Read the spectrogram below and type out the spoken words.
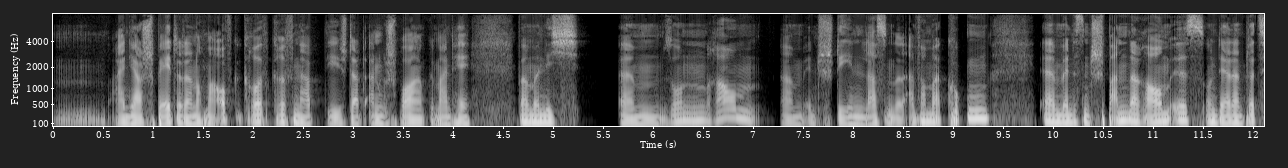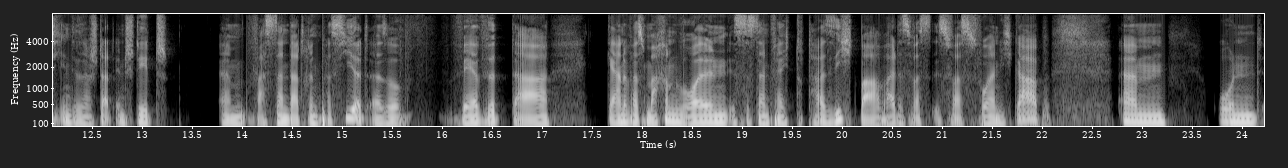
ähm, ein Jahr später dann nochmal aufgegriffen, habe die Stadt angesprochen, habe gemeint, hey, wollen wir nicht ähm, so einen Raum ähm, entstehen lassen und einfach mal gucken, ähm, wenn es ein spannender Raum ist und der dann plötzlich in dieser Stadt entsteht, ähm, was dann da drin passiert. Also wer wird da gerne was machen wollen, ist es dann vielleicht total sichtbar, weil das was ist, was es vorher nicht gab. Ähm, und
